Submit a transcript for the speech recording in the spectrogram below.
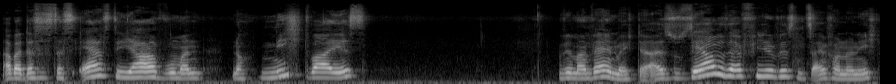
aber das ist das erste Jahr, wo man noch nicht weiß, wen man wählen möchte. Also sehr, sehr viel wissen es einfach noch nicht.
